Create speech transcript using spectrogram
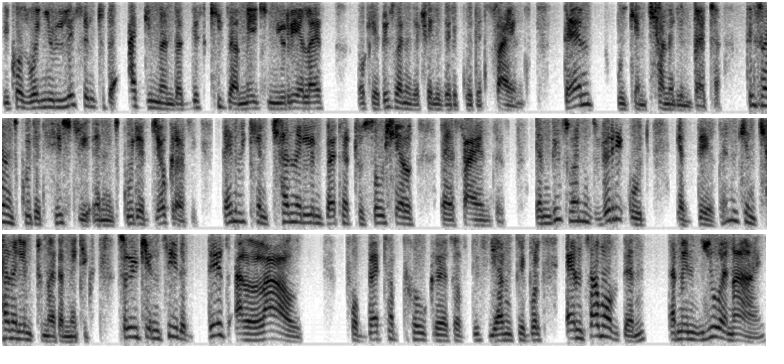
Because when you listen to the argument that these kids are making, you realize, okay, this one is actually very good at science. Then we can channel him better. This one is good at history and is good at geography. Then we can channel him better to social uh, sciences. And this one is very good at this. Then we can channel him to mathematics. So you can see that this allows for better progress of these young people. And some of them, I mean, you and I,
